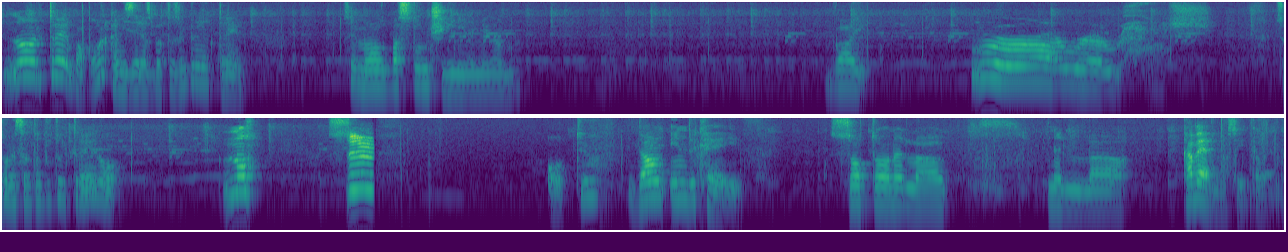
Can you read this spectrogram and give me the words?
No, il treno. Ma porca miseria, sbatto sempre nel treno. Sembrano bastoncini le mie gambe. Vai. Sono saltato tutto il treno. No! Sì! Ottimo. Down in the cave. Sotto nella... Nella... Caverna, sì, caverna.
